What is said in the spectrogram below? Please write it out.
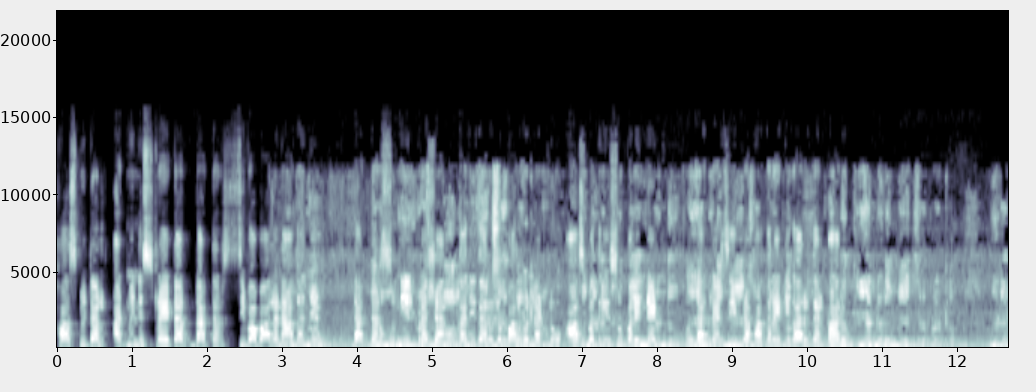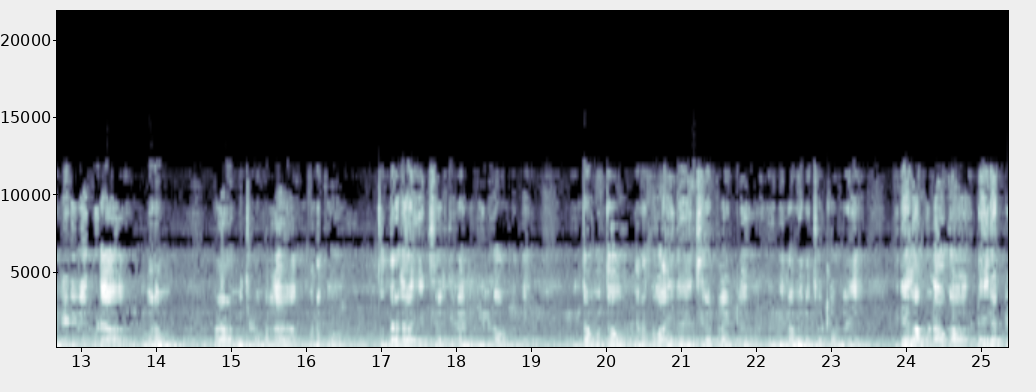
hospital administrator doctor Shivabala Naganjan doctor Sunil Prashanth తదితరులు పాల్గొన్నట్లు ఆసుపత్రి superintendent doctor C Prabhakar Reddy గారు తెలిపారు. త్రీ హండ్రెడ్ వీటన్నిటినీ కూడా మనం ప్రారంభించడం వల్ల మనకు తొందరగా ఎక్స్రే తీయడానికి వీలుగా ఉంటుంది. ఇంతకుముందు మనకు ఐదు ఎక్స్రే ప్లాంట్లు విభిన్నమైన చోట్ల ఉన్నాయి. ఇదే కాకుండా ఒక డైరెక్ట్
